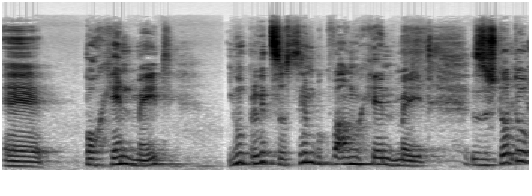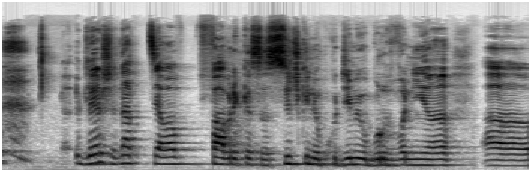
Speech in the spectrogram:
е по-хендмейд, има предвид съвсем буквално хендмейд. Защото гледаш една цяла фабрика с всички необходими оборудвания, а,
